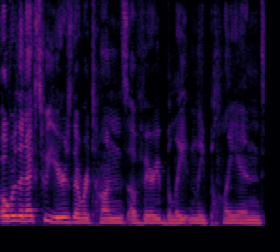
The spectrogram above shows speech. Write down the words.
Over the next few years, there were tons of very blatantly planned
